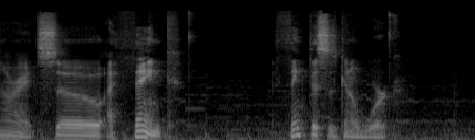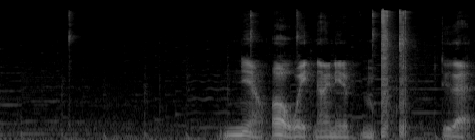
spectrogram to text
Alright, so I think... I think this is gonna work. No. Oh, wait, now I need to do that.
